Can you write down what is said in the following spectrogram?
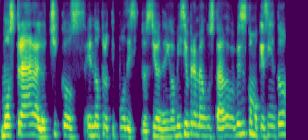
mostrar a los chicos en otro tipo de situaciones. Digo, a mí siempre me ha gustado, a veces como que siento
